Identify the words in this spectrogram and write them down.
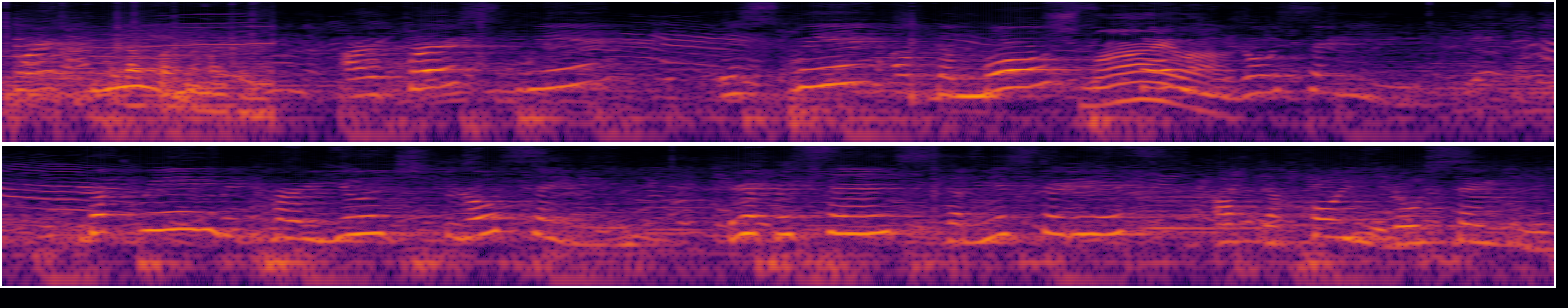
Palakpak naman kayo. Our first queen is Queen of the Most Smile. Holy Rosary. The queen with her huge rosary represents the mysteries of the Holy Rosary.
